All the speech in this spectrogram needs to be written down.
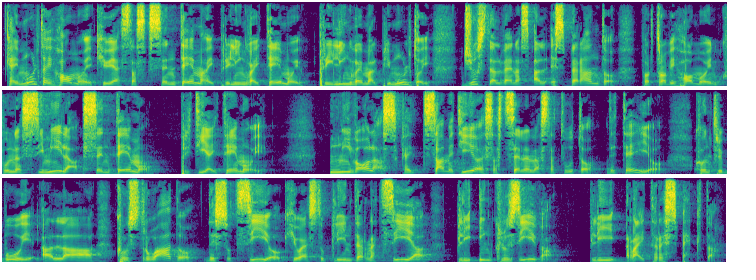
cae multai homoi, qui estas sentemai pri lingvai temoi, pri lingvai malplimultoi, giuste alvenas al Esperanto por trovi homoin kun simila sentemo pri tiai temoi. Ni volas, kai same tio estas cele la statuto de teio, contribui alla construado de socio, kiu estu pli internazia, pli inclusiva, pli right respecta.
